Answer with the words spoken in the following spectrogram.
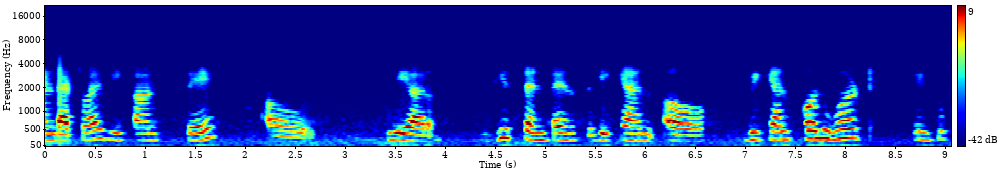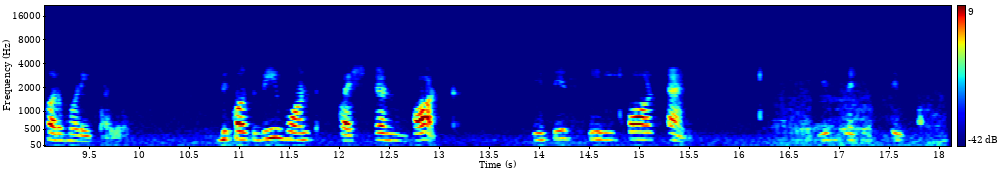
And that's why we can't say uh, we are this sentence we can uh, we can convert into karmani prayog because we want question what this is important. This is important.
